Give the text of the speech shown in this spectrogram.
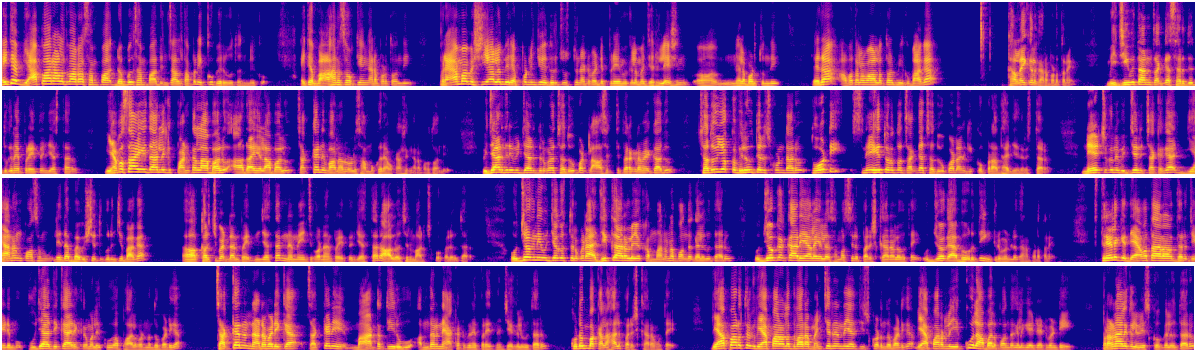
అయితే వ్యాపారాల ద్వారా సంపా డబ్బులు సంపాదించాలి తప్పని ఎక్కువ పెరుగుతుంది మీకు. అయితే వాహన సౌఖ్యం కనపడుతుంది. ప్రేమ విషయాలు మీరు ఎప్పటి నుంచో ఎదురు చూస్తున్నటువంటి ప్రేమికుల మధ్య రిలేషన్ నిలబడుతుంది. లేదా అవతల వాళ్ళతో మీకు బాగా కలయికలు కనపడుతున్నాయి. మీ జీవితాన్ని చక్కగా సరిదిద్దుకునే ప్రయత్నం చేస్తారు. వ్యవసాయదారులకి పంట లాభాలు ఆదాయ లాభాలు చక్కని వనరులు సమకూరే అవకాశం కనపడుతుంది. విద్యార్థి విద్యార్థులు కూడా చదువు పట్ల ఆసక్తి పెరగడమే కాదు చదువు యొక్క విలువ తెలుసుకుంటారు. తోటి స్నేహితులతో చక్కగా చదువుకోవడానికి ఎక్కువ ప్రాధాన్యత ఇస్తారు నేర్చుకున్న విద్యని చక్కగా జ్ఞానం కోసం లేదా భవిష్యత్తు గురించి బాగా ఖర్చు పెట్టడానికి ప్రయత్నం చేస్తారు నిర్ణయించుకోవడానికి ప్రయత్నం చేస్తారు ఆలోచన మార్చుకోగలుగుతారు. ఉద్యోగిని ఉద్యోగస్తులు కూడా అధికారుల యొక్క మన్నన పొందగలుగుతారు. ఉద్యోగ కార్యాలయాల సమస్యలు పరిష్కారాలు అవుతాయి. ఉద్యోగ అభివృద్ధి ఇంక్రిమెంట్లు కనపడుతున్నాయి. స్త్రీలకి దేవతారాధన చేయడము పూజాది కార్యక్రమాలు ఎక్కువగా పాల్గొనడంతో పాటుగా చక్కని నడవడిక చక్కని మాట తీరువు అందరినీ ఆకట్టుకునే ప్రయత్నం చేయగలుగుతారు. కుటుంబ కలహాలు పరిష్కారం అవుతాయి. వ్యాపారస్తులకు వ్యాపారాల ద్వారా మంచి నిర్ణయాలు తీసుకోవడంతో పాటుగా వ్యాపారంలో ఎక్కువ లాభాలు పొందగలిగేటటువంటి ప్రణాళికలు వేసుకోగలుగుతారు.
